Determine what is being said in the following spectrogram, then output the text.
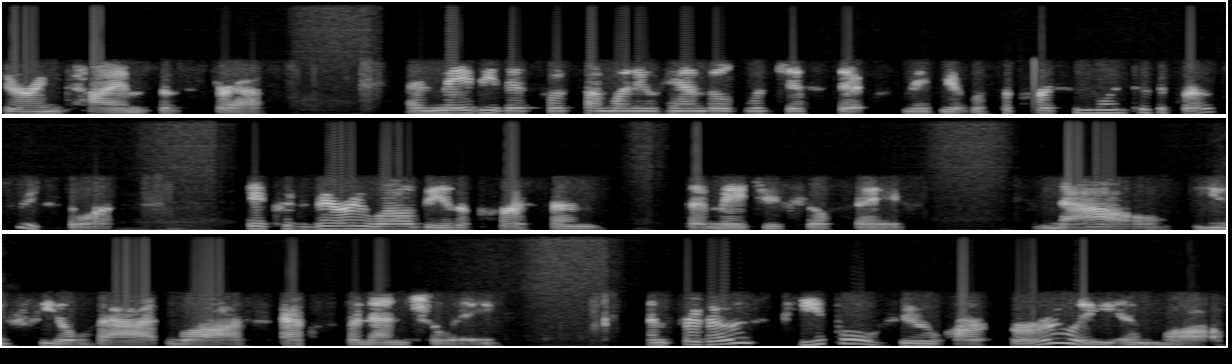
during times of stress. And maybe this was someone who handled logistics. Maybe it was the person who went to the grocery store. It could very well be the person that made you feel safe now you feel that loss exponentially. And for those people who are early in loss,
